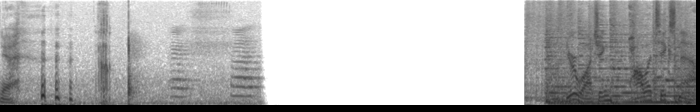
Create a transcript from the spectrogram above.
Yeah. You're watching Politics Now.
